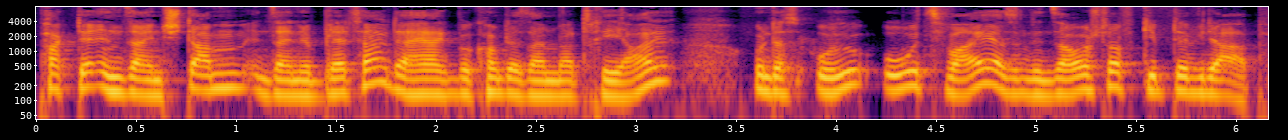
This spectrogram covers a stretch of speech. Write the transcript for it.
packt er in seinen Stamm, in seine Blätter, daher bekommt er sein Material und das o 2 also den Sauerstoff, gibt er wieder ab.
